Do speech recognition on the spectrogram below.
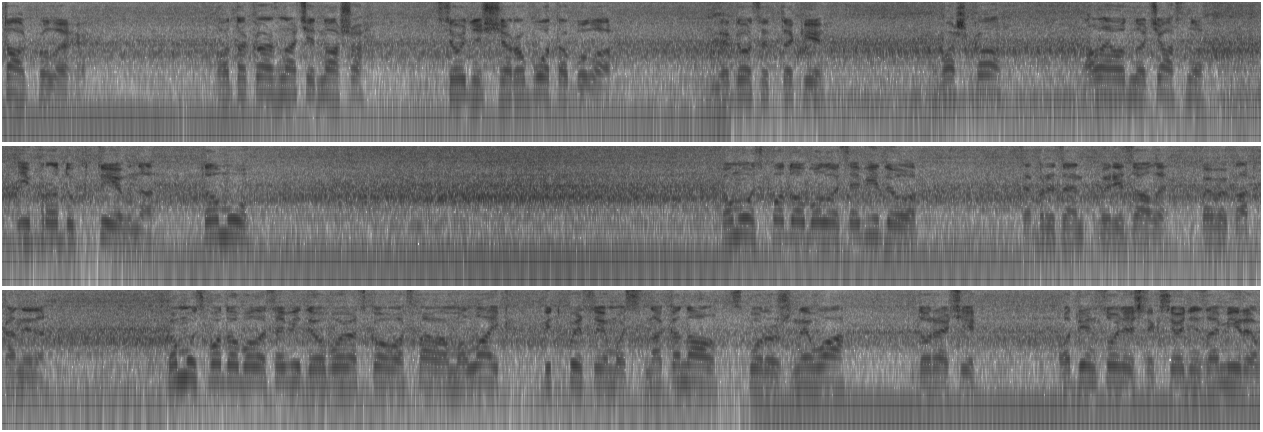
Так, колеги. Отака, значить, наша сьогоднішня робота була. Не досить таки важка, але одночасно і продуктивна. Тому кому сподобалося відео, це презент вирізали, ПВК тканина. Кому сподобалося відео, обов'язково ставимо лайк, підписуємось на канал, скоро жнива. До речі, один соняшник сьогодні замірив.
